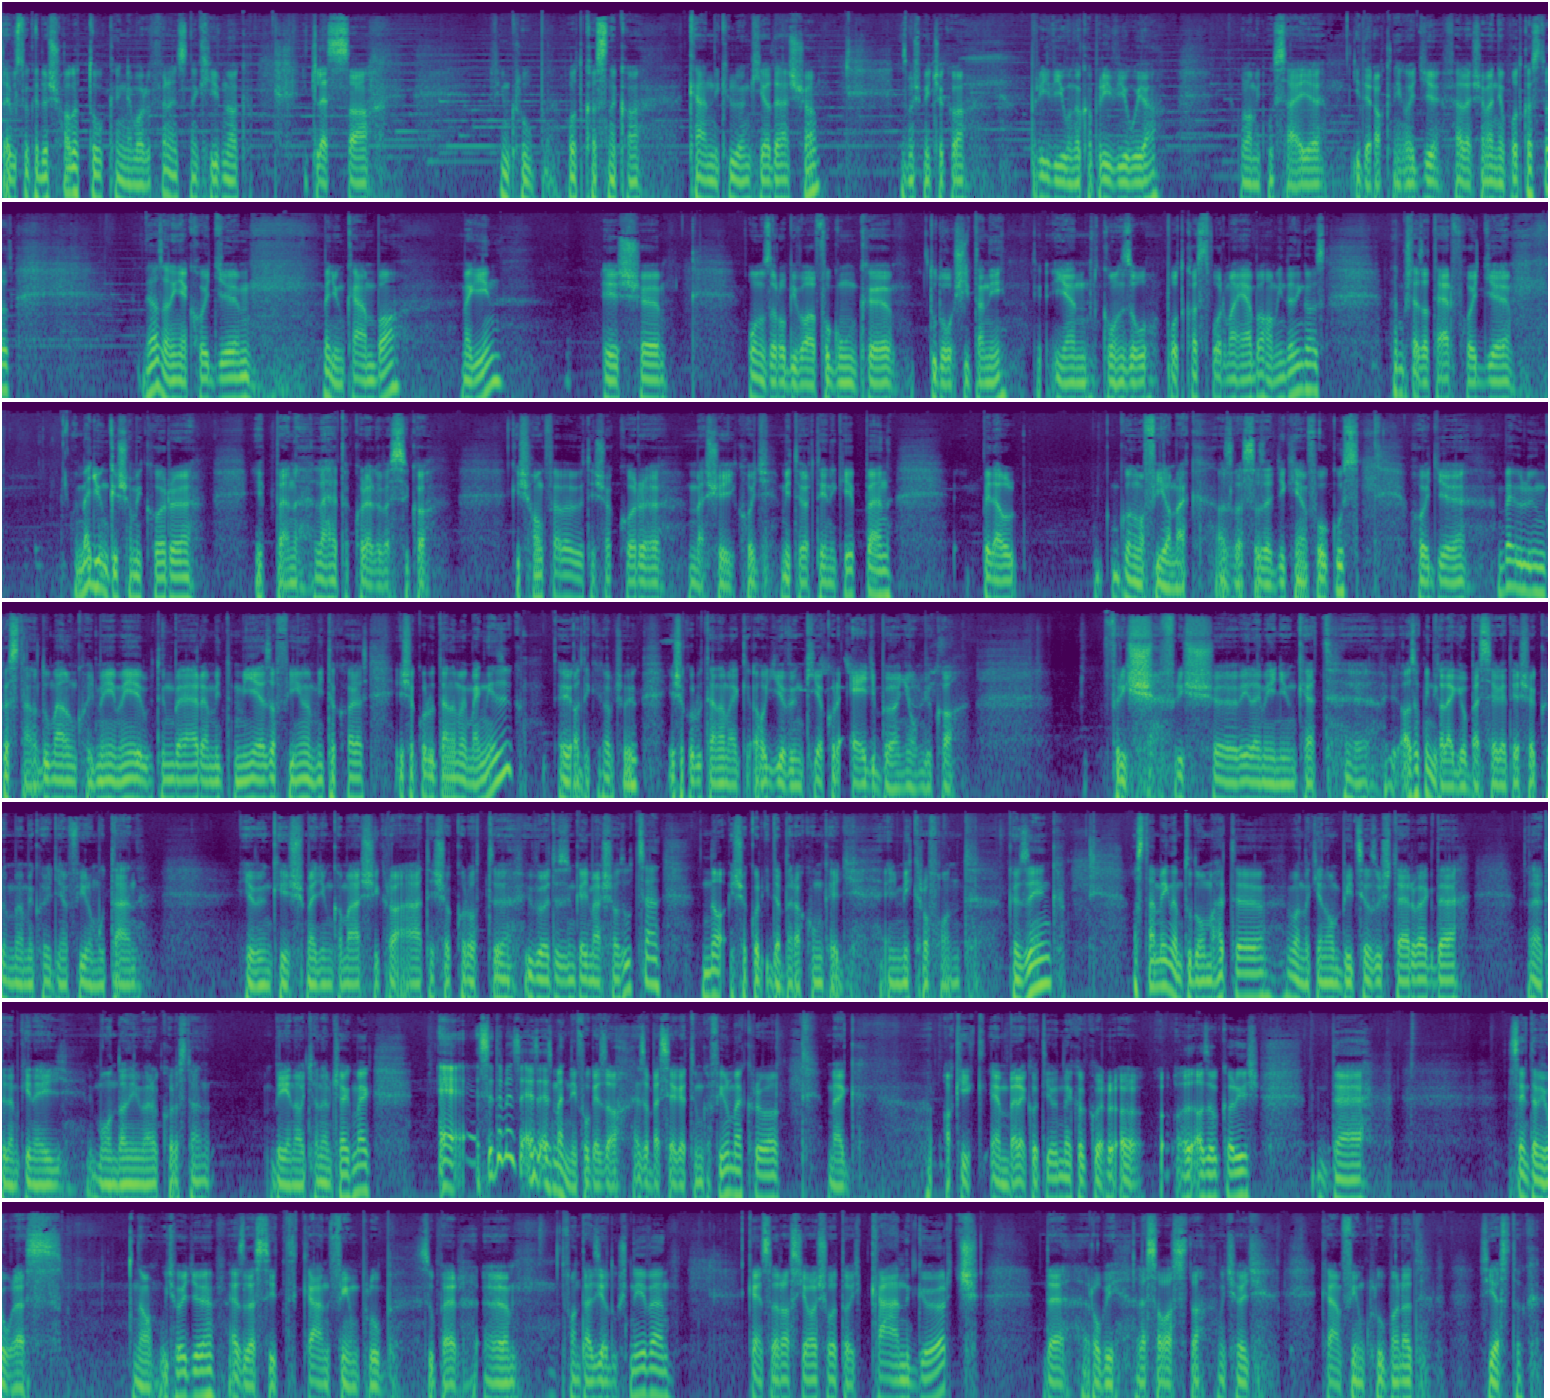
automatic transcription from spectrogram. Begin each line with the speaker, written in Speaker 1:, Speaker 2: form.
Speaker 1: Szervusztok, kedves hallgatók, engem Varga Ferencnek hívnak. Itt lesz a Filmklub podcastnak a Kánni külön kiadása. Ez most még csak a preview-nak a preview-ja. Valamit muszáj eh, ide rakni, hogy fel lehessen venni a podcastot. De az a lényeg, hogy eh, megyünk Kámba megint, és eh, Onzo Robival fogunk tudósítani ilyen konzó podcast formájában, ha minden igaz. Hát most ez a terv, hogy, hogy megyünk, és amikor éppen lehet, akkor elővesszük a kis hangfelvevőt, és akkor meséljük, hogy mi történik éppen. Például gondolom a filmek, az lesz az egyik ilyen fókusz, hogy beülünk, aztán a dumálunk, hogy mi, miért ültünk be erre, mit, mi ez a film, mit akar ez, és akkor utána meg megnézzük, addig kikapcsoljuk, és akkor utána meg, ahogy jövünk ki, akkor egyből nyomjuk a friss, friss véleményünket. Azok mindig a legjobb beszélgetések, különben, amikor egy ilyen film után jövünk is, megyünk a másikra át, és akkor ott üvöltözünk egymással az utcán, na, és akkor ide berakunk egy, egy mikrofont közénk. Aztán még nem tudom, hát vannak ilyen ambíciózus tervek, de lehet, hogy nem kéne így mondani, mert akkor aztán béna, hogyha nem csinálják meg. E, szerintem ez, ez, ez menni fog ez a, ez a beszélgetünk a filmekről, meg akik emberek ott jönnek, akkor azokkal is, de szerintem jó lesz. Na, úgyhogy ez lesz itt Kán Film Club, szuper ö, fantáziadus néven. Kensler azt javasolta, hogy Kán Görcs, de Robi leszavazta, úgyhogy Kán Film Club marad. Sziasztok!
